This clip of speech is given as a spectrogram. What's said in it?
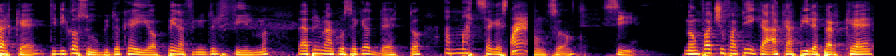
Perché ti dico subito che io, appena finito il film, la prima cosa che ho detto, ammazza che stronzo. Sì, Non faccio fatica a capire perché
